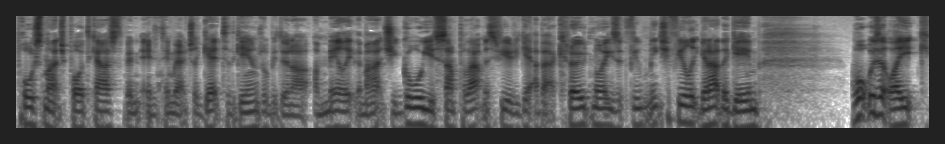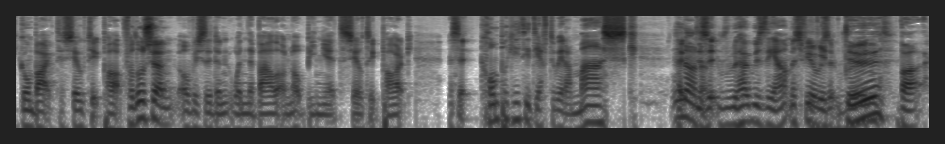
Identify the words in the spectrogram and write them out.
post-match podcast. When anytime we actually get to the games, we'll be doing a, a Melly at the match. You go, you sample the atmosphere, you get a bit of crowd noise. It feel, makes you feel like you're at the game. What was it like going back to Celtic Park? For those who obviously didn't win the ballot or not been yet to Celtic Park, Is it complicated? Do you have to wear a mask? How, No, does no. it? How was the atmosphere? was it do, ruined? but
